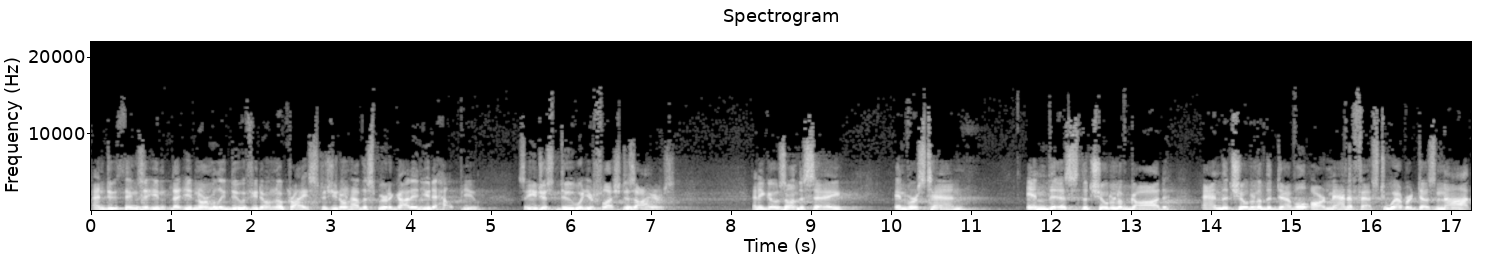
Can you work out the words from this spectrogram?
and do things that you, that you normally do if you don't know Christ because you don't have the Spirit of God in you to help you. So you just do what your flesh desires. And he goes on to say, in verse 10 In this, the children of God and the children of the devil are manifest. Whoever does not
